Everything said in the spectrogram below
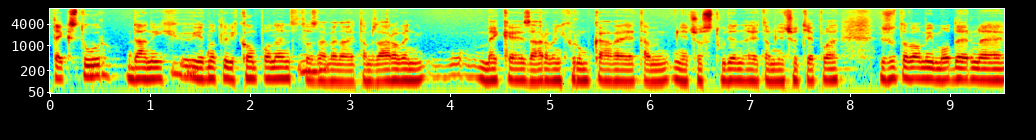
textúr daných jednotlivých komponent, to mhm. znamená, je tam zároveň meké, zároveň chrumkavé, je tam niečo studené, je tam niečo teplé. Sú to veľmi moderné e,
